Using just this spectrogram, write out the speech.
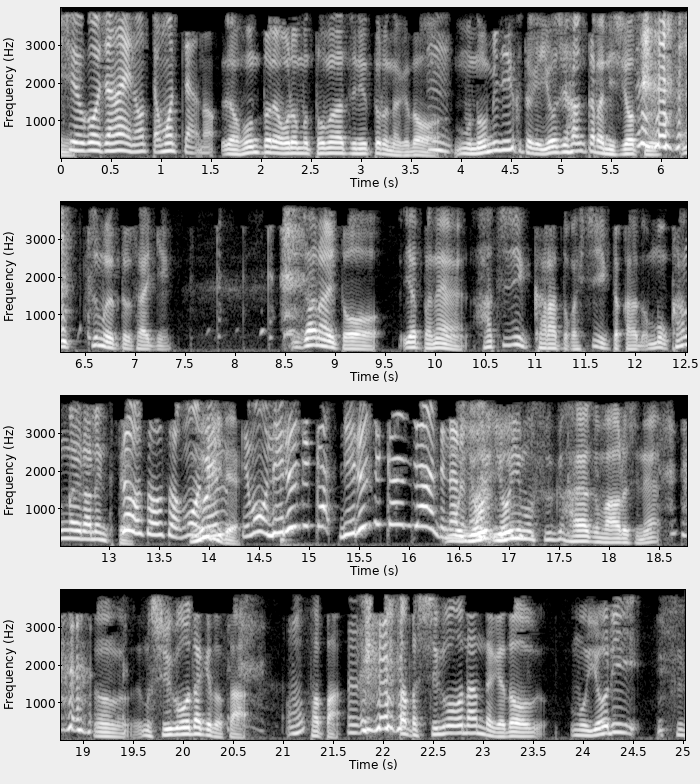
時集合じゃないの、って思っちゃうの？いや、ほんとね、俺も友達に言っとるんだけど、うんもう飲みに行くとき4時半からにしようってい つも言ってる最近。じゃないと、やっぱね、8時からとか7時とかもう考えられんくて。そうそうそう。もう寝無理でもう寝る時間、寝る時間じゃんってなるの。もうよ酔いもすぐ早く回るしね。うん。もう酒豪だけどさ、ん パパ。うん パパ酒豪なんだけど、もうよりすっ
